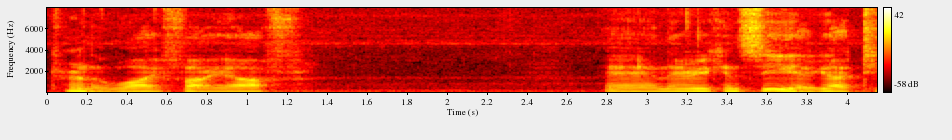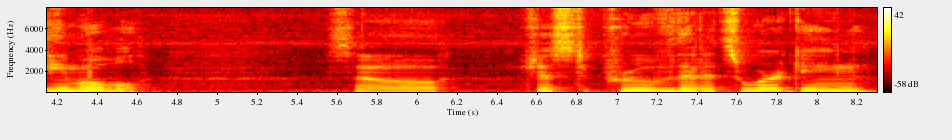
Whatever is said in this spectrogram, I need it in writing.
Turn the Wi-Fi off and there you can see I got T-Mobile. So just to prove that it's working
